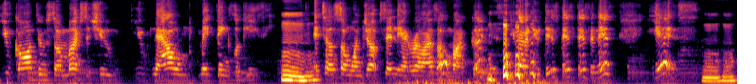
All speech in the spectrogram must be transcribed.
you've gone through so much that you you now make things look easy Mhm. until someone jumps in there and realize, oh my goodness, you got to do this, this, this, and this. Yes. Mhm.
